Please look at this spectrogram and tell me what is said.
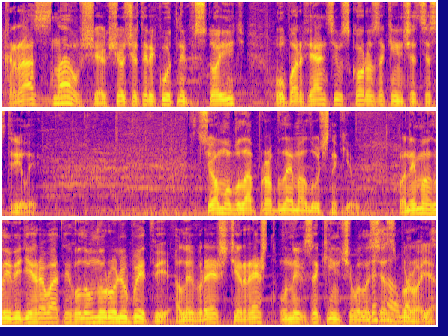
Крас знав, що якщо чотирикутник встоїть, у парфянців скоро закінчаться стріли. Цьому була проблема лучників. Вони могли відігравати головну роль у битві, але врешті-решт у них закінчувалася зброя.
